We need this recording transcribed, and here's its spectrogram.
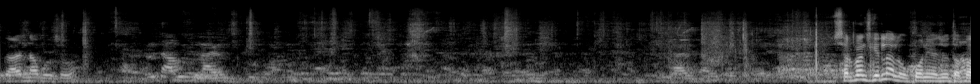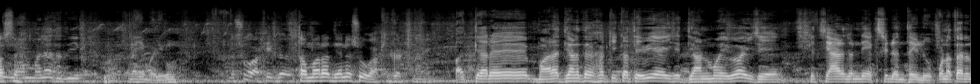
ગાર્ડ ના બોલશો સરપંચ કેટલા લોકોની હજુ તપાસ છે? નહીં મળ્યું. શું તમારા ધ્યાને શું હકીકત અત્યારે મારા ધ્યાને તો હકીકત એવી આવી છે ધ્યાનમાં એવી આવી છે કે ચાર જણને એક્સિડન્ટ થયેલું. પણ અત્યારે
